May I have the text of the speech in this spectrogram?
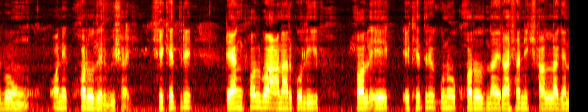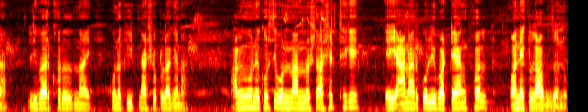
এবং অনেক খরচের বিষয়, সেক্ষেত্রে ট্যাং ফল বা আনারকলি ফল এ, এক্ষেত্রে কোনো খরচ নাই, রাসায়নিক সার লাগে না, লিভার খরচ নাই, কোনো কীটনাশক লাগে না। আমি মনে করছি অন্যান্য চাষের থেকে এই আনারকলি বা ট্যাং ফল অনেক লাভজনক।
